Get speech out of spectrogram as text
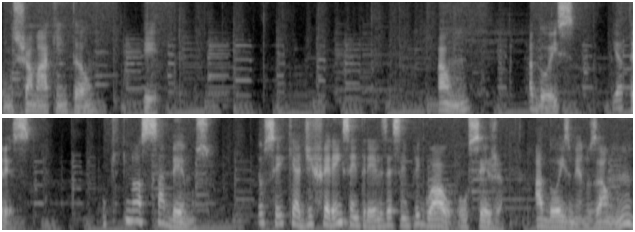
Vamos chamar aqui então de A1, A2 e A3. O que, que nós sabemos? eu sei que a diferença entre eles é sempre igual, ou seja, A2 menos A1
